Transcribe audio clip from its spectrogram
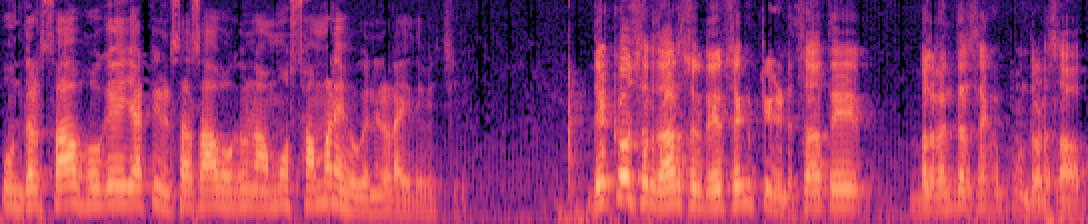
ਭੁੰਦੜ ਸਾਹਿਬ ਹੋ ਗਏ ਜਾਂ ਢੀਂਡਸਾ ਸਾਹਿਬ ਹੋ ਗਏ ਆਮੋ ਸਾਹਮਣੇ ਹੋ ਗਏ ਨੇ ਲੜਾਈ ਦੇ ਵਿੱਚ ਦੇਖੋ ਸਰਦਾਰ ਸੁਖਦੇਵ ਸਿੰਘ ਢੀਂਡਸਾ ਤੇ ਬਲਵਿੰਦਰ ਸਿੰਘ ਭੁੰਦੜ ਸਾਹਿਬ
